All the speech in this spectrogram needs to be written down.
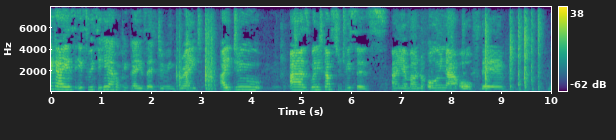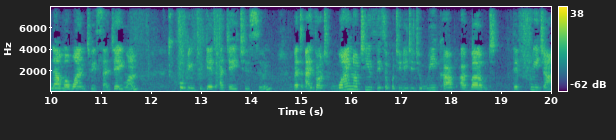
hi guys. It's missy here. I hope you guys are doing great. I do as when it comes to juices i am an owner of the number one juicer j1 hoping to get a j2 soon. But i thought why not use this opportunity to recap about the Frigia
